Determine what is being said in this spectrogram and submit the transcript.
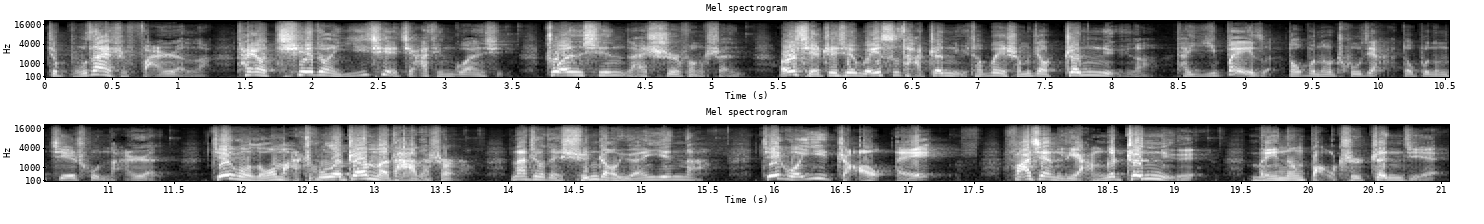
就不再是凡人了。她要切断一切家庭关系，专心来侍奉神。而且这些维斯塔真女，她为什么叫真女呢？她一辈子都不能出嫁，都不能接触男人。结果罗马出了这么大的事儿，那就得寻找原因呐。结果一找，哎，发现两个真女没能保持贞洁，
